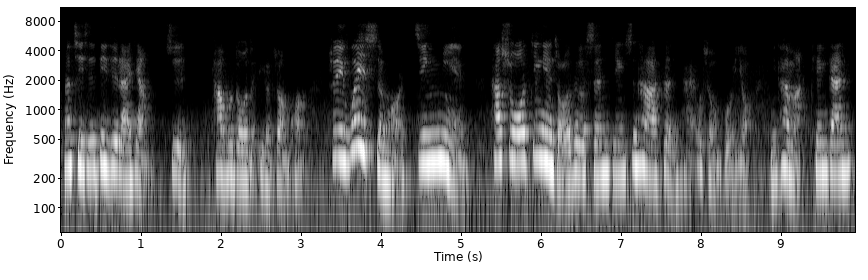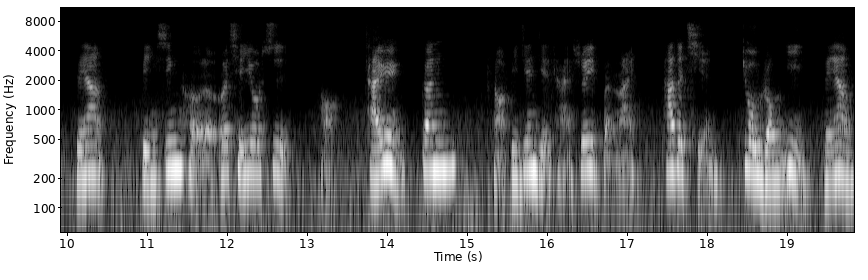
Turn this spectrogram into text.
那其实地支来讲是。差不多的一个状况，所以为什么今年他说今年走的这个生金是他的正财，为什么不能用？你看嘛，天干怎样丙辛合了，而且又是好财运跟好比肩劫财，所以本来他的钱就容易怎样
